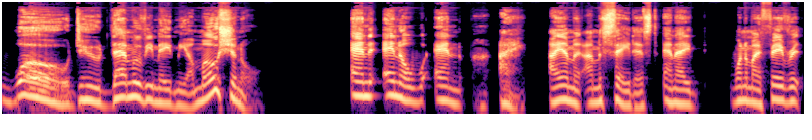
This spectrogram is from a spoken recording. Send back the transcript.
whoa, dude, that movie made me emotional. And and a, and I I am a, I'm a sadist, and I one of my favorite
